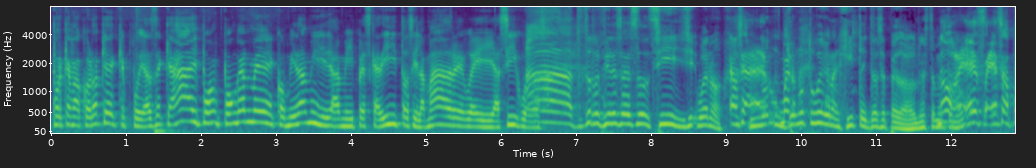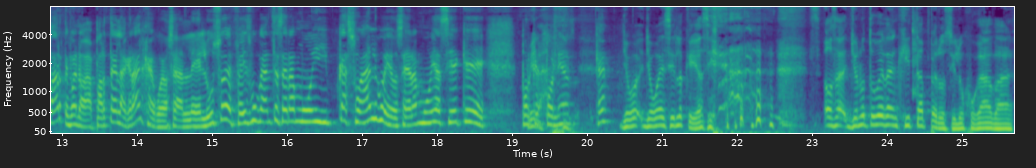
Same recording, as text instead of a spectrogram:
porque me acuerdo que, que podías de que, ay, pon- pónganme comida a mi, a mi pescaditos y la madre, güey, y así, güey. Ah, ¿tú te refieres a eso? Sí, sí, bueno. O sea, no- bueno. yo no tuve granjita y todo ese pedo, honestamente. No, No, es esa parte, bueno, aparte de la granja, güey. O sea, el uso de Facebook antes era muy casual, güey. O sea, era muy así de que. Porque Mira. ponías. ¿Qué? Yo, yo voy a decir lo que yo hacía. o sea, yo no tuve granjita, pero sí lo jugaba.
